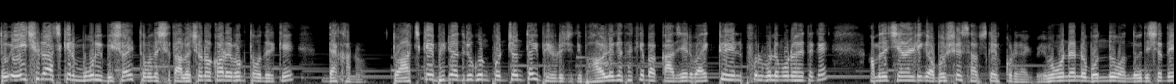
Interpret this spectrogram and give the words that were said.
তো এই ছিল আজকের মূল বিষয়। তোমাদের সাথে আলোচনা করা এবং তোমাদেরকে দেখানো। তো আজকের ভিডিও এতটুকুন পর্যন্তই। ভিডিওটি যদি ভালো লেগে থাকে বা কাজের বা একটু হেল্পফুল বলে মনে হয়ে থাকে, আমাদের চ্যানেলটিকে অবশ্যই সাবস্ক্রাইব করে রাখবে এবং অন্যান্য বন্ধু বান্ধবীদের সাথে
